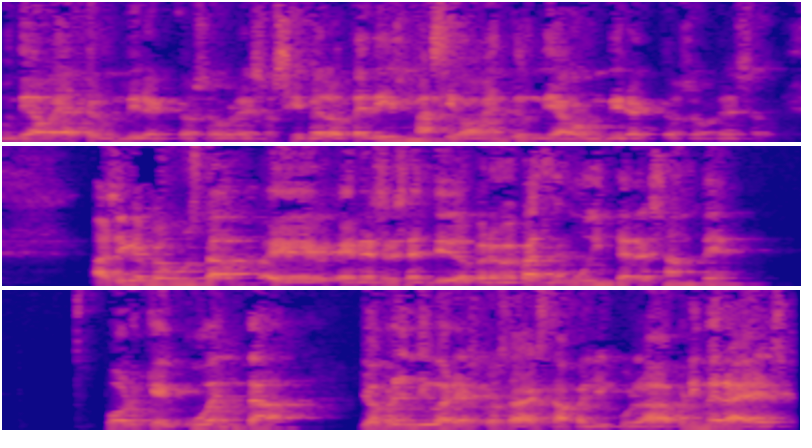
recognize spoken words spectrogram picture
Un día voy a hacer un directo sobre eso. Si me lo pedís masivamente, un día hago un directo sobre eso. Así que me gusta eh, en ese sentido, pero me parece muy interesante porque cuenta, yo aprendí varias cosas de esta película. La primera es,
